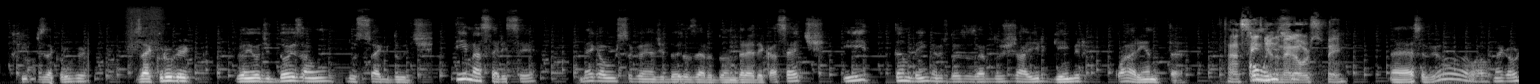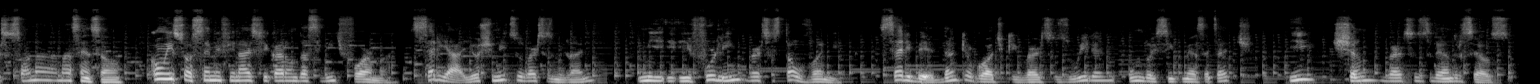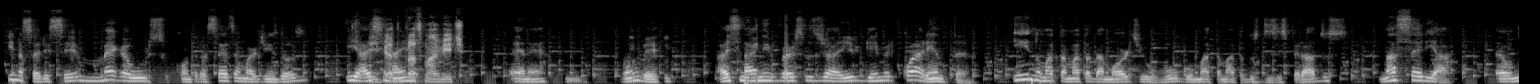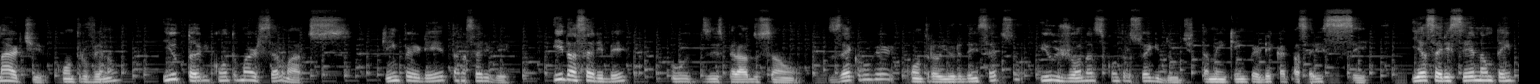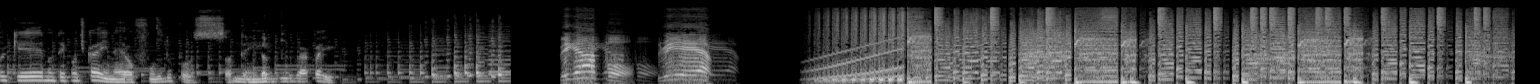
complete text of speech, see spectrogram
Zé Kruger. Zé Kruger ganhou de 2 a 1 do Swag Dude. E na Série C, Mega Urso ganha de 2 a 0 do André DK7 e também ganhou de 2 a 0 do Jair Gamer 40. Tá acendido o Mega Urso, feio. É, você viu o Mega Urso só na, na, ascensão. Com isso, as semifinais ficaram da seguinte forma: Série A, Yoshimitsu versus Milani Mi, e Furlin versus Talvani. Série B, Dunkel Gothic versus William 125677 e Chan versus Leandro Celso. E na Série C, Mega Urso contra César Martins 12 e Ice Nine. próxima vítima. É, né? Vamos ver. Ice Nine versus Jair Gamer 40. E no mata-mata da morte, o vulgo mata-mata dos desesperados, na Série A é o Nart contra o Venom e o Tug contra o Marcelo Matos. Quem perder tá na Série B. E da Série B, os desesperados são Zé Kruger contra o Yuri Densetsu e o Jonas contra o Swag Dude. Também quem perder cai pra Série C. E a Série C não tem porque não tem pra onde cair, né? É o fundo do poço. Só tem Não. um lugar pra ir. Big Apple, 3 a.m.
